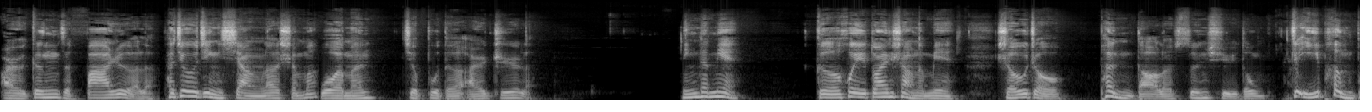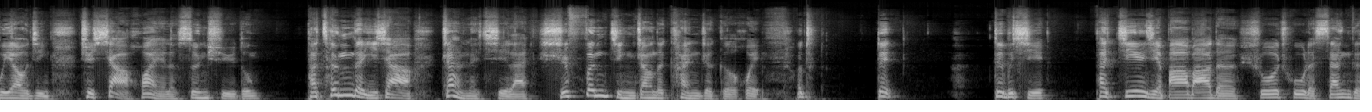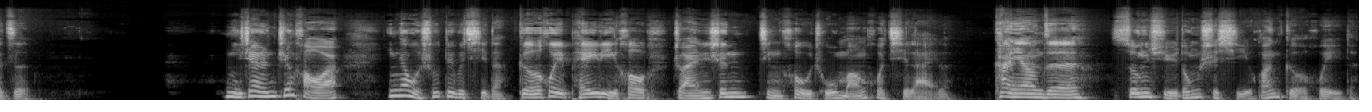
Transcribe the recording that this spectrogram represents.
耳根子发热了。他究竟想了什么，我们就不得而知了。您的面，葛慧端上了面，手肘。碰到了孙旭东，这一碰不要紧，却吓坏了孙旭东。他噌的一下站了起来，十分紧张地看着葛慧。呃，对，对不起。他结结巴巴地说出了三个字：“你这人真好玩，应该我说对不起的。”葛慧赔礼后，转身进后厨忙活起来了。看样子，孙旭东是喜欢葛慧的。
